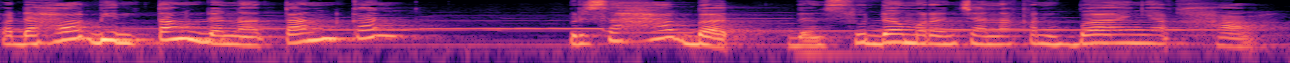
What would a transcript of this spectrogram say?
Padahal Bintang dan Nathan kan bersahabat dan sudah merencanakan banyak hal.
